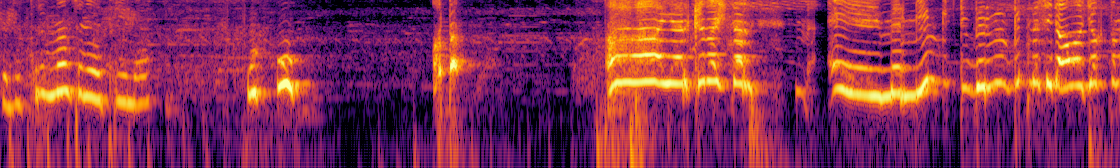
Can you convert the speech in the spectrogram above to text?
Şaşırtırım lan seni El Primo. Uh, uh. Ata. Ay arkadaşlar. Ee, mermim gitti. Bitmeseydi alacaktım.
